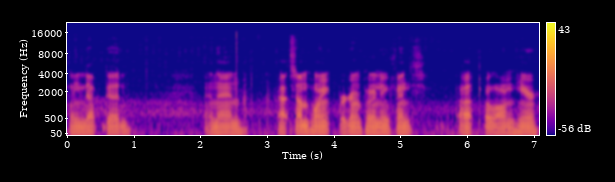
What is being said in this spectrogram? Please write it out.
Cleaned up good. And then at some point we're going to put a new fence up along here.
